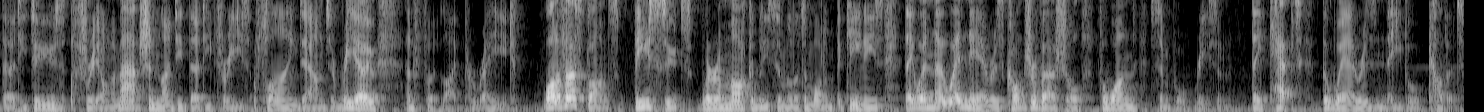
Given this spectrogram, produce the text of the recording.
1932's Three on a Match and 1933's Flying Down to Rio and Footlight Parade. While at first glance, these suits were remarkably similar to modern bikinis, they were nowhere near as controversial for one simple reason. They kept the wearer's navel covered.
